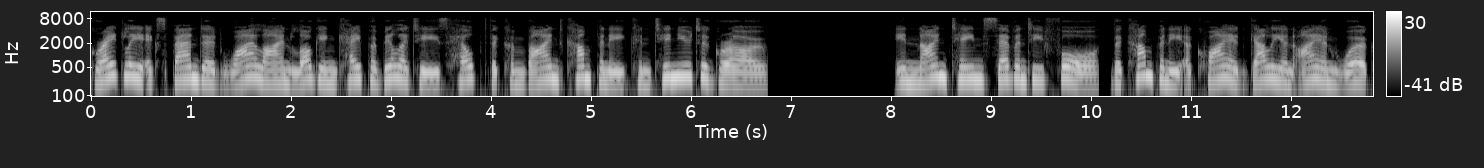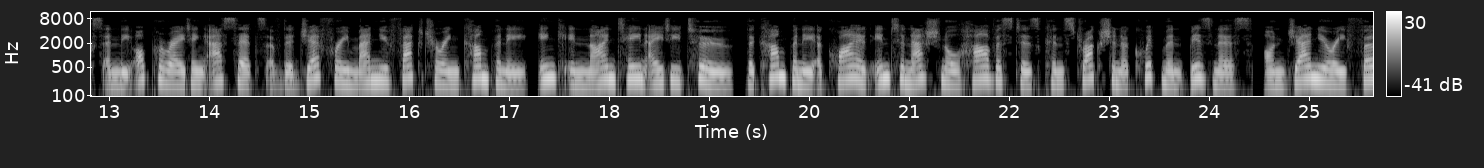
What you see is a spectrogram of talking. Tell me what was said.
Greatly expanded wireline logging capabilities helped the combined company continue to grow. In 1974, the company acquired Galion Iron Works and the operating assets of the Jeffrey Manufacturing Company, Inc. In 1982, the company acquired International Harvesters construction equipment business. On January 1,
